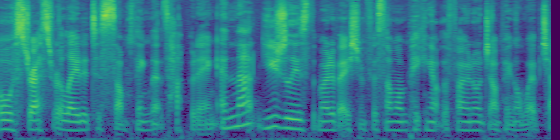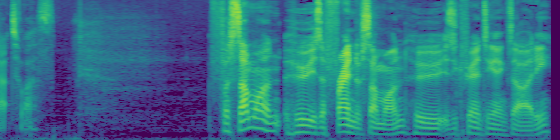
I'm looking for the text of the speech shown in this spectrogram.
or stress related to something that's happening. And that usually is the motivation for someone picking up the phone or jumping on web chat to us. For someone who is a friend of someone who is experiencing anxiety,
